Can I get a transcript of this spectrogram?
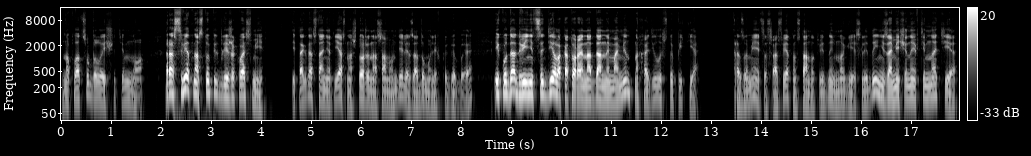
На плацу было еще темно. Рассвет наступит ближе к восьми. И тогда станет ясно, что же на самом деле задумали в КГБ и куда двинется дело, которое на данный момент находилось в тупике — Разумеется, с рассветом станут видны многие следы, незамеченные в темноте.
